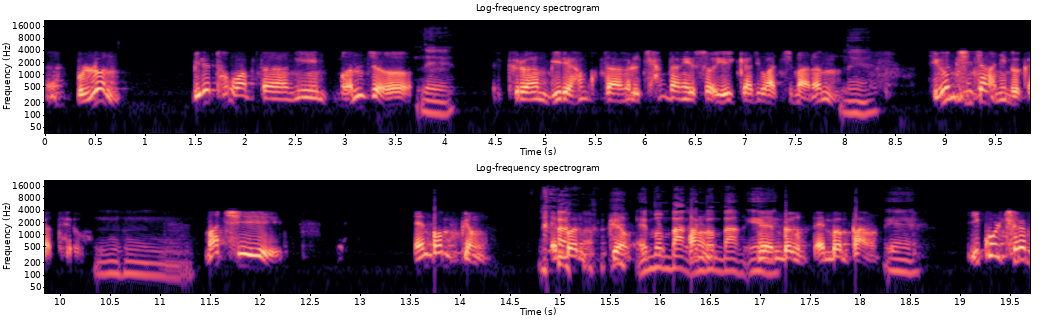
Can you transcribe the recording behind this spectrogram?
어? 물론 미래통합당이 먼저 네. 그러한 미래 한국당을 창당해서 여기까지 왔지만은 네. 이건 진짜 아닌 것 같아요. 음흠. 마치 엠번병, 엠번병, 엠번방, 엠번방, 예. 엠번, 엠번방. 예. 이 꼴처럼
